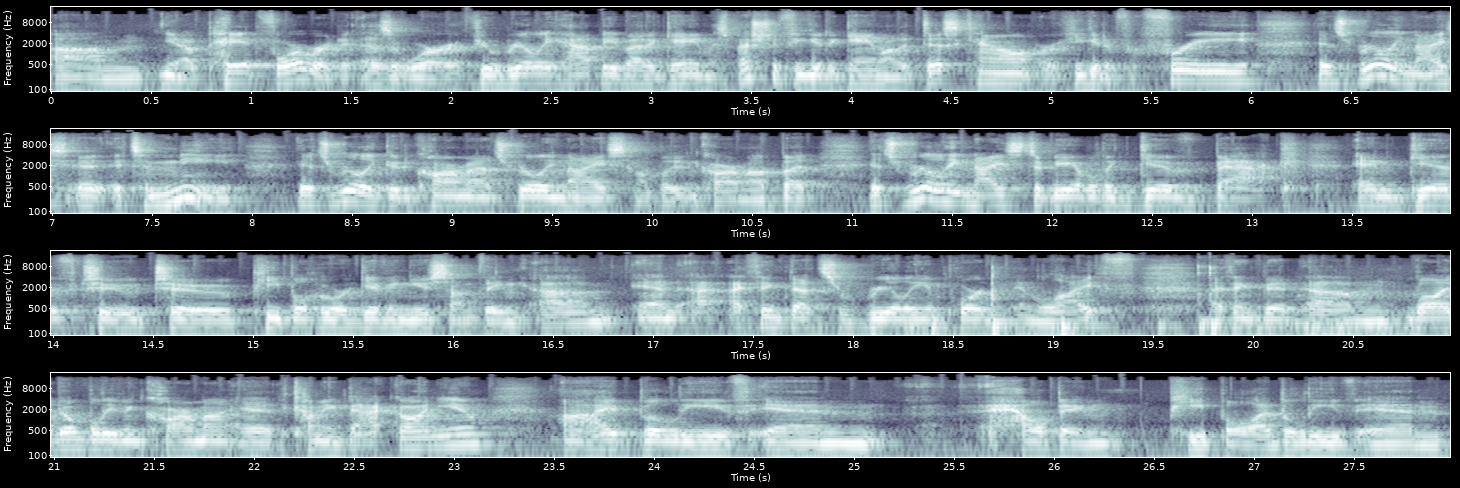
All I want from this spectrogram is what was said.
um, you know pay it forward, as it were. If you're really happy about a game, especially if you get a game on a discount or if you get it for free, it's really nice. It, it- to me, it's really good karma. It's really nice. I don't believe in karma, but it's really nice to be able to give back and give to to people who are giving you something. Um, and I, I think that's really important in life. I think that um, while I don't believe in karma it coming back on you, I believe in helping people. I believe in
